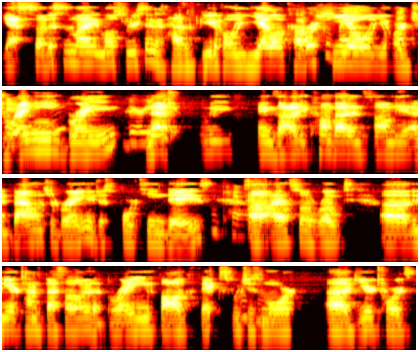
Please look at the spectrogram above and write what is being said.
Yes, so this is my most recent. It has a beautiful yellow cover. Oh. Heal your Okay. drained brain. Very Naturally, anxiety, combat insomnia, and balance your brain in just 14 days. Okay. Uh, I also wrote uh, the New York Times bestseller, The Brain Fog Fix, which is Mhm. more uh, geared towards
